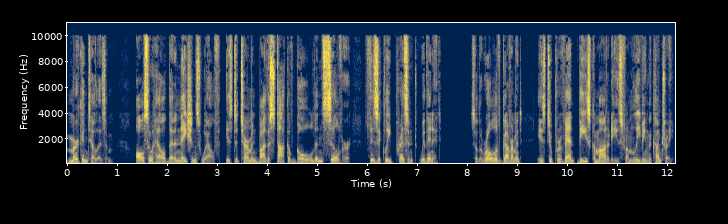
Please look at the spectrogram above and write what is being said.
Mercantilism also held that a nation's wealth is determined by the stock of gold and silver physically present within it. So the role of government is to prevent these commodities from leaving the country.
